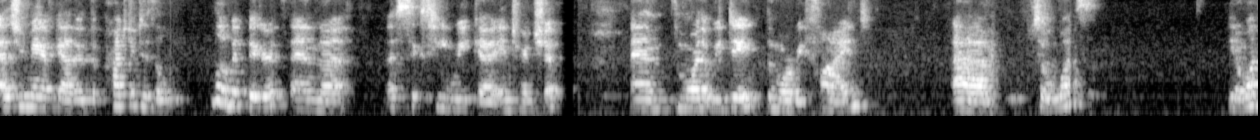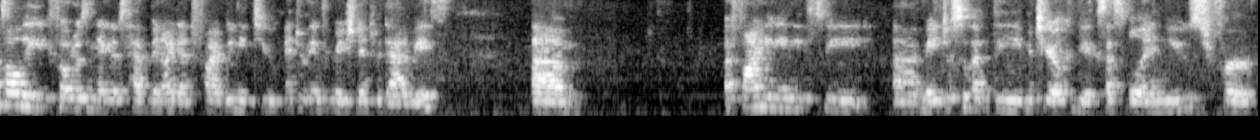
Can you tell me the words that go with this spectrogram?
as you may have gathered, the project is a little bit bigger than uh, a 16-week uh, internship, and the more that we dig, the more we find. Um, so once, you know, once all the photos and negatives have been identified, we need to enter the information into a database. Um, a finding needs to be uh, made just so that the material can be accessible and used for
